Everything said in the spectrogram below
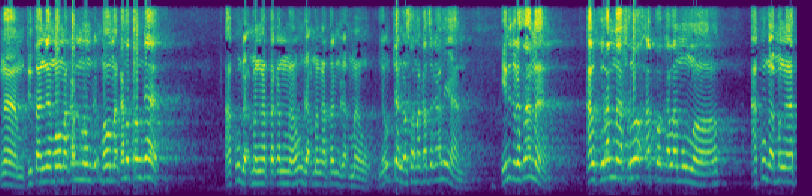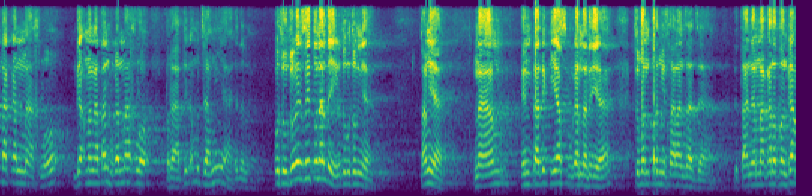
Nah, ditanya mau makan mau, mau makan atau enggak? Aku enggak mengatakan mau, enggak mengatakan enggak mau. Ya udah enggak usah makan sekalian. Ini juga sama. Al-Qur'an makhluk atau kalamullah? Aku enggak mengatakan makhluk, enggak mengatakan bukan makhluk. Berarti kamu Jahmiyah gitu loh. Ujung-ujungnya ke situ nanti, ujung-ujungnya. Paham ya? Nah, ini tadi kias bukan tadi ya. Cuman permisalan saja. Ditanya makan atau enggak,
